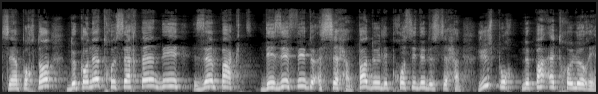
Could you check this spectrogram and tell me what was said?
c'est important de connaître certains des impacts, des effets de sihr, pas de les procédés de sihr, juste pour ne pas être leurré.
